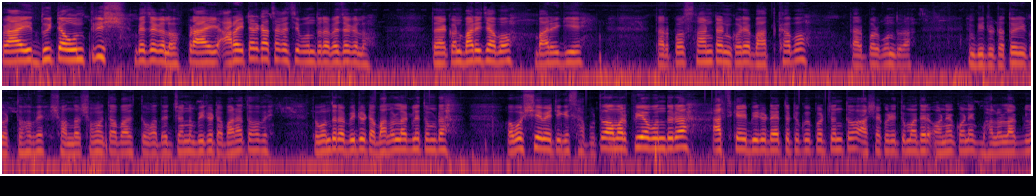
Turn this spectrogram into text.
প্রায় দুইটা উনত্রিশ বেজে গেল, প্রায় আড়াইটার কাছাকাছি বন্ধুরা বেজে গেল। তো এখন বাড়ি যাব, বাড়ি গিয়ে তারপর স্নান টান করে ভাত খাব, তারপর বন্ধুরা ভিডিওটা তৈরি করতে হবে। সন্ধ্যার সময় তো আবার তোমাদের জন্য ভিডিওটা বানাতে হবে। তো বন্ধুরা ভিডিওটা ভালো লাগলে তোমরা অবশ্যই এটিকে সাপোর্ট তো আমার প্রিয় বন্ধুরা, আজকের ভিডিওটা এতটুকু পর্যন্ত। আশা করি তোমাদের অনেক অনেক ভালো লাগল।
